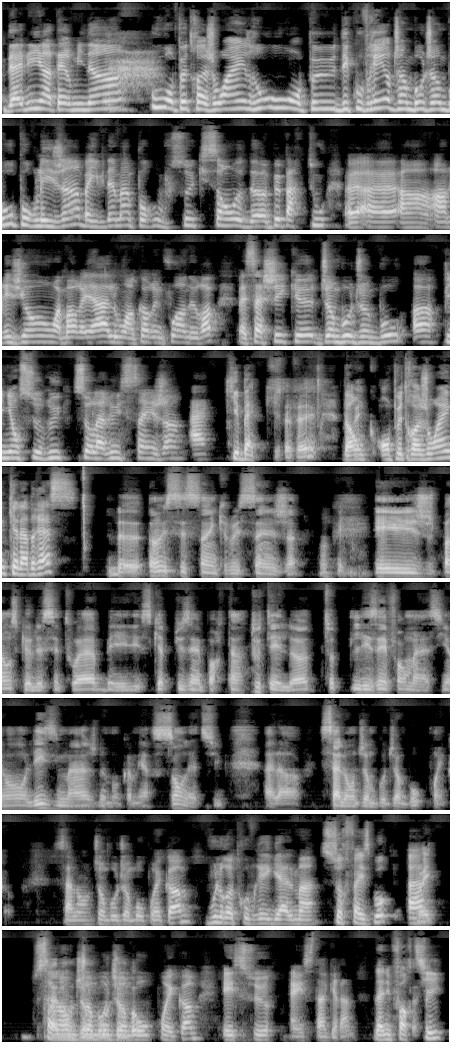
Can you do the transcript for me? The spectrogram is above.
Danny, en terminant, où on peut te rejoindre, où on peut découvrir Jumbo Jumbo pour les gens, bien évidemment pour ceux qui sont d'un peu partout euh, en, en région, à Montréal ou encore une fois en Europe, ben, sachez que Jumbo Jumbo a pignon sur rue sur la rue Saint-Jean à Québec. Tout à fait. Donc, on peut te rejoindre. Quelle adresse? Le 165 rue Saint-Jean. OK. Et je pense que le site web est ce qui est le plus important. Tout est là. Toutes les informations, les images de mon commerce sont là-dessus. Alors, salonjumbojumbo.com. salonjumbojumbo.com. Vous le retrouverez également sur Facebook à Oui. salonjumbojumbo.com et sur Instagram. Danny Fortier,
